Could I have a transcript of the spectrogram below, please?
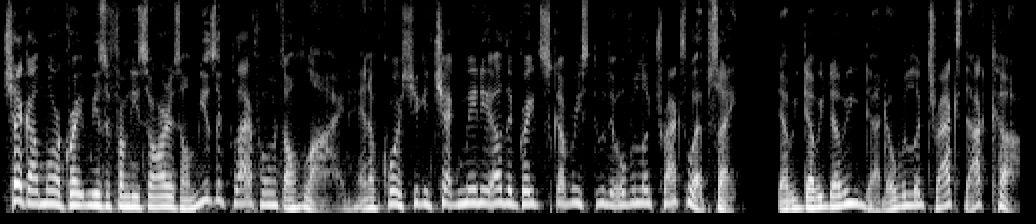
Check out more great music from these artists on music platforms online, and of course, you can check many other great discoveries through the Overlook Tracks website, www.overlooktracks.com.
